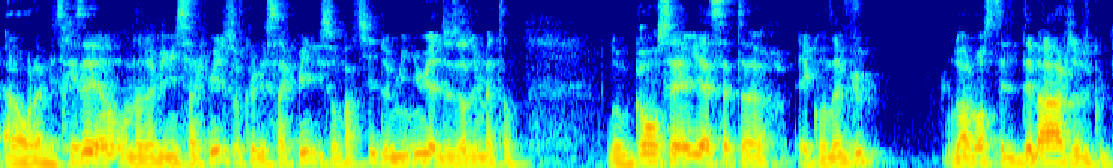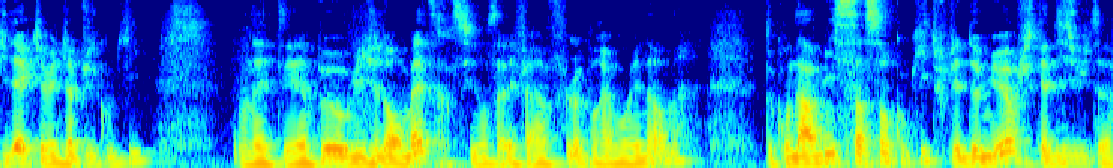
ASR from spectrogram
Alors on l'a maîtrisé, hein, on en avait mis 5000, sauf que les 5000 ils sont partis de minuit à 2h du matin. Donc quand on s'est réveillé à 7h et qu'on a vu normalement c'était le démarrage de ce Cookie Day qu'il y avait déjà plus de cookies, on a été un peu obligé d'en remettre, sinon ça allait faire un flop vraiment énorme. Donc on a remis 500 cookies toutes les demi-heures jusqu'à 18h.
